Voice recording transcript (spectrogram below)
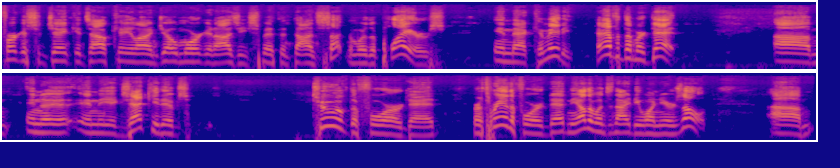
Ferguson Jenkins, Al Kaline, Joe Morgan, Ozzie Smith, and Don Sutton were the players in that committee. Half of them are dead. Um, in the in the executives, two of the four are dead, or three of the four are dead, and the other one's 91 years old. Um,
